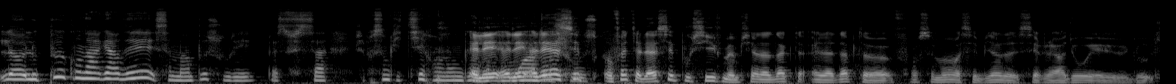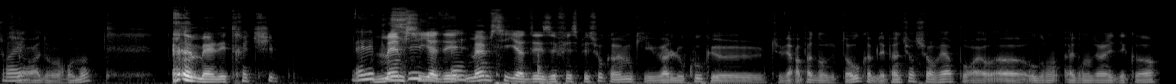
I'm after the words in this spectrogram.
le, le peu qu'on a regardé, ça m'a un peu saoulé. Parce que ça, j'ai l'impression qu'il tire en longueur. Elle est, le elle est, elle est assez, en fait, elle est assez poussive, même si elle adapte, elle adapte euh, forcément assez bien les séries radio et le- ce qu'il y aura dans le roman. Mais elle est très cheap. Elle est Même s'il y a des, fait. même s'il y a des effets spéciaux quand même qui valent le coup que tu verras pas dans Doctor Who, comme des peintures sur verre pour euh, euh, agrandir les décors.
